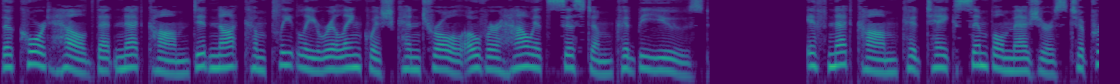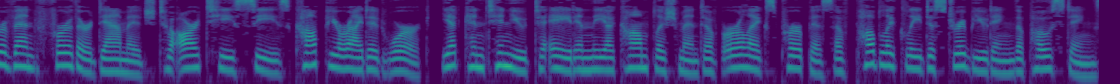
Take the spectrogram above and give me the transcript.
The court held that Netcom did not completely relinquish control over how its system could be used. If Netcom could take simple measures to prevent further damage to RTC's copyrighted work, yet continued to aid in the accomplishment of Ehrlich's purpose of publicly distributing the postings,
